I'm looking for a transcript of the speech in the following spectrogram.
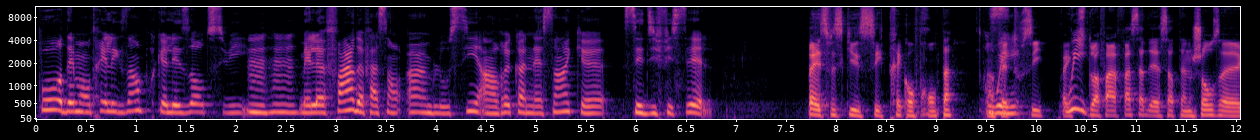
pour démontrer l'exemple pour que les autres suivent. Mhm. Mais le faire de façon humble aussi, en reconnaissant que c'est difficile. Ben, c'est parce que c'est très confrontant. En Oui. fait, aussi. Fait que Oui. Tu dois faire face à de- certaines choses euh,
